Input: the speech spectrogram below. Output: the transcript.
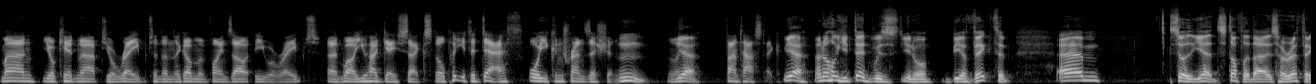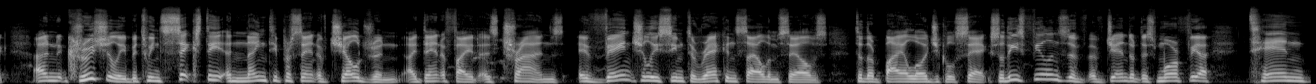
man, you're kidnapped, you're raped, and then the government finds out that you were raped, and well, you had gay sex. They'll put you to death, or you can transition. Like, yeah. fantastic. Yeah, and all you did was, you know, be a victim. Um, so yeah, stuff like that is horrific. And crucially, between 60 and 90% of children identified as trans eventually seem to reconcile themselves to their biological sex. So these feelings of, of gender dysmorphia tend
